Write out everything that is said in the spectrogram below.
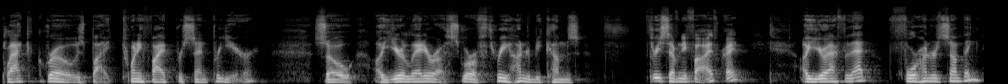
Plaque grows by 25% per year. So a year later, a score of 300 becomes 375, right? A year after that, 400 something,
